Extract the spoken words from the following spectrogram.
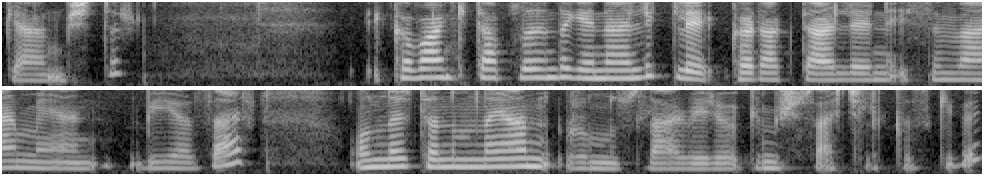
gelmiştir. E, Kavan kitaplarında genellikle karakterlerine isim vermeyen bir yazar. Onları tanımlayan rumuzlar veriyor gümüş saçlı kız gibi.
